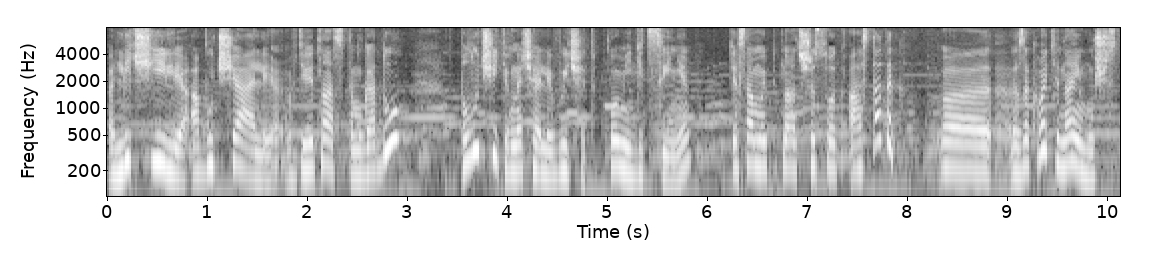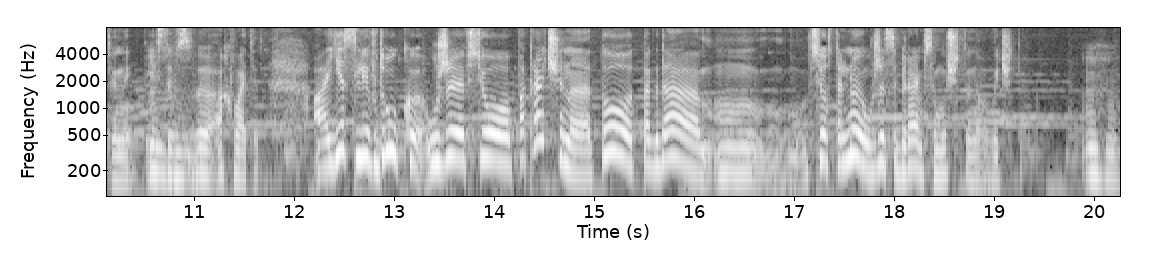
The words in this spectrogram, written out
лечили, обучали в 2019 году, получите вначале вычет по медицине, те самые 15 600, а остаток э, закройте на имущественный, если вз- э, охватит. А если вдруг уже все потрачено, то тогда все остальное уже собираем с имущественного вычета. Мгм.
